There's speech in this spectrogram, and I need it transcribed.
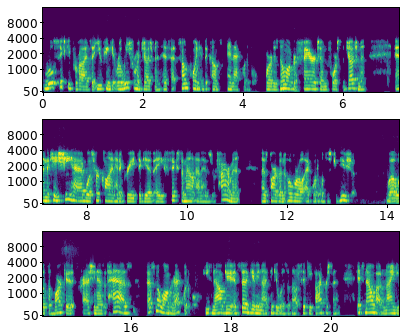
Rule 60 provides that you can get relief from a judgment if at some point it becomes inequitable or it is no longer fair to enforce the judgment. And the case she had was her client had agreed to give a fixed amount out of his retirement as part of an overall equitable distribution. Well, with the market crashing as it has, that's no longer equitable. He's now instead of giving, I think it was about 55%, it's now about 90%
